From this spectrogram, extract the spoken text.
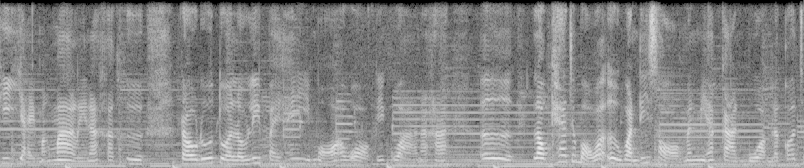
ที่ใหญ่มากๆเลยนะคะ คือเรารู้ตัวเรารีบไปให้หมอเอาออกดีกว่านะคะ เออ เราแค่จะบอกว่าเออวันที่สองมันมีอาการบวม แล้วก็จ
